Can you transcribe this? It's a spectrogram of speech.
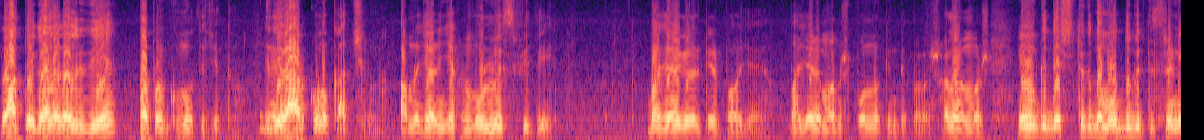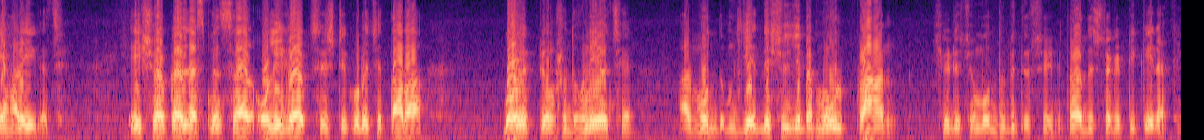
রাতে গালাগালি দিয়ে তারপর ঘুমোতে যেত। এদের আর কোনো কাজ ছিল না। আমরা জানি যে এখন মূল্যস্ফীতি বাজারে গেলে টের পাওয়া যায়। বাজারে মানুষ পণ্য কিনতে পারে না, সাধারণ মানুষ। এমনকি দেশ থেকে তো মধ্যবিত্ত শ্রেণি হারিয়ে গেছে। এই সরকার ল্যাসমেন্সার অলিগার্ক সৃষ্টি করেছে তারা বড় একটি অংশ ধনী হয়েছে আর মধ্য যে দেশের যেটা মূল প্রাণ সেটি হচ্ছে মধ্যবিত্ত শ্রেণি। তারা দেশটাকে টিকিয়ে রাখে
